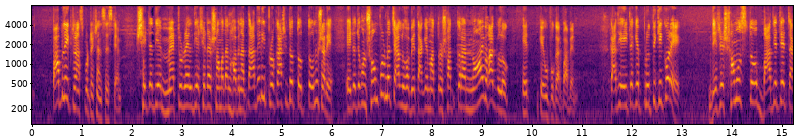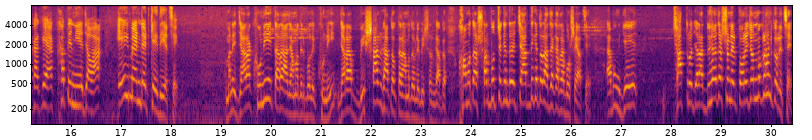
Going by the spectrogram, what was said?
পাবলিক ট্রান্সপোর্টেশন সিস্টেম সেটা দিয়ে মেট্রো রেল দিয়ে সেটার সমাধান হবে না। তাদেরই প্রকাশিত তথ্য অনুসারে এটা যখন সম্পূর্ণ চালু হবে, তাকে মাত্র শতকরা নয় ভাগ লোক এতে উপকার পাবেন। কাজে এইটাকে প্রতীকী করে দেশের সমস্ত বাজেটের টাকাকে এক খাতে নিয়ে যাওয়া এই ম্যান্ডেট কে দিয়েছে। মানে যারা খুনি, তারা আজ আমাদের বলে খুনি। যারা বিশ্বাসঘাতক, তারা আমাদের বলে বিশ্বাসঘাতক। ক্ষমতার সর্বোচ্চ কেন্দ্রের চারদিকে তো রাজাকাররা বসে আছে। এবং যে ছাত্র যারা দুই হাজার সনের পরে জন্মগ্রহণ করেছে,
